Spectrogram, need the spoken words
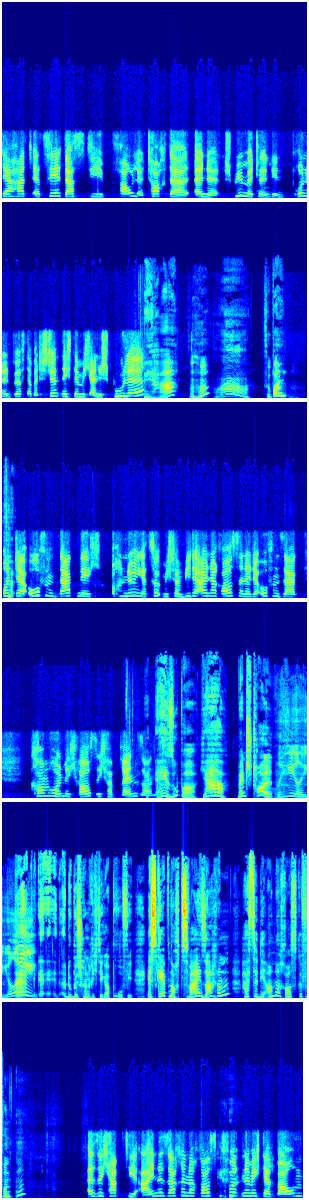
der hat erzählt, dass die faule Tochter eine Spülmittel in den Brunnen wirft, aber das stimmt nicht, nämlich eine Spule. Ja, mhm. super. Und, und der Ofen sagt nicht, ach nö, jetzt holt mich schon wieder einer raus, sondern der Ofen sagt, komm, hol mich raus, ich verbrenne sonst. Hey, super. Ja, Mensch, toll. Ui. Äh, äh, du bist schon ein richtiger Profi. Es gäbe noch zwei Sachen. Hast du die auch noch rausgefunden? Also ich habe die eine Sache noch rausgefunden, nämlich der Baum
